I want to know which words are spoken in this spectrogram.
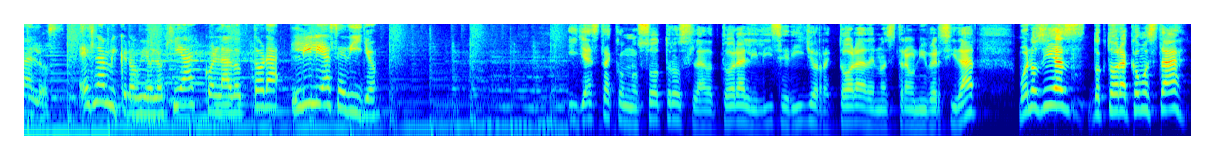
malos. Es la microbiología con la doctora Lilia Cedillo. Y ya está con nosotros la doctora Lili Cedillo, rectora de nuestra universidad. Buenos días, doctora, ¿cómo está?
